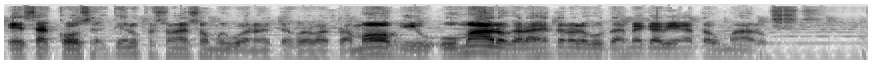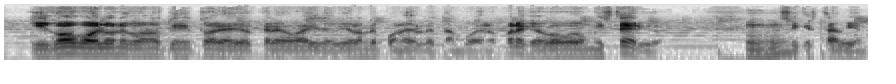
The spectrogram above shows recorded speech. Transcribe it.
Esa cosa, que los personajes son muy buenos en este juego. Hasta Moki, Umaro, que a la gente no le gusta, a mí me cae bien hasta Umaro. Y Gogo es el único que no tiene historia, yo creo, ahí debieron de ponerle tan bueno. Pero es que Gogo es un misterio. Así que está bien.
